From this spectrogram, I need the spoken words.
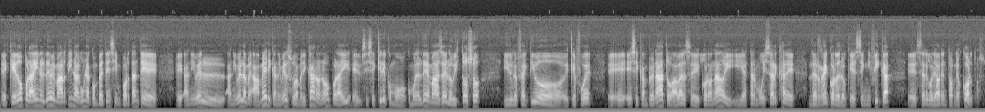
eh, quedó por ahí en el debe Martín alguna competencia importante eh, a nivel a nivel América, a nivel sudamericano, ¿no? Por ahí, eh, si se quiere, como, como en el D, más allá de lo vistoso y de lo efectivo que fue ese campeonato, haberse coronado y, estar muy cerca de, del récord de lo que significa ser goleador en torneos cortos.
